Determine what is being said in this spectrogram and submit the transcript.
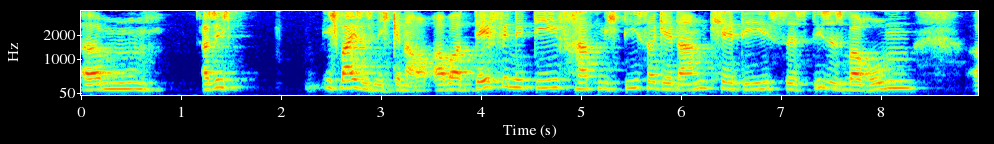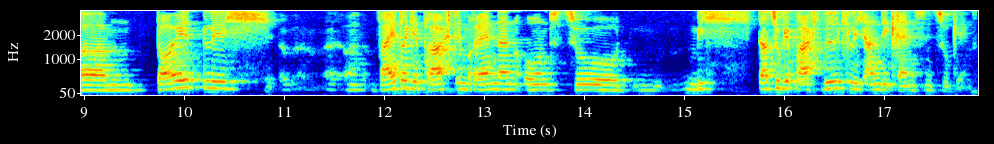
Ähm, also ich ich weiß es nicht genau, aber definitiv hat mich dieser Gedanke, dieses, dieses Warum ähm, deutlich äh, weitergebracht im Rennen und zu, mich dazu gebracht, wirklich an die Grenzen zu gehen.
